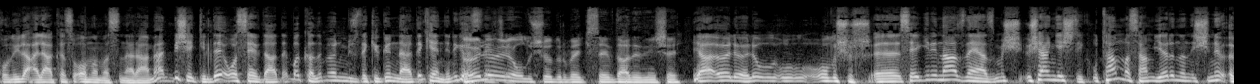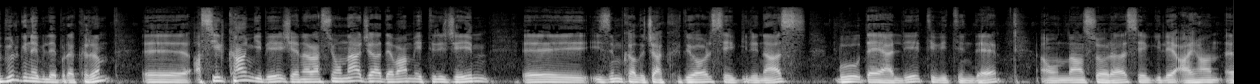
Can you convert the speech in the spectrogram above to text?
konuyla alakası olmamasına rağmen bir şekilde o sevdada bakalım önümüzdeki günlerde kendini gösterecek. Öyle öyle oluşuyordur belki sevda dediğin şey. Ya öyle öyle ol- ol- oluşur. Ee, sevgili Naz ne yazmış? Üşengeçlik. Utanmasam yarının işini öbür güne bile bırakırım. Ee, asil kan gibi jenerasyonlarca devam ettireceğim e, izim kalacak diyor sevgili Naz. Bu değerli tweetinde. Ondan sonra sevgili Ayhan e,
